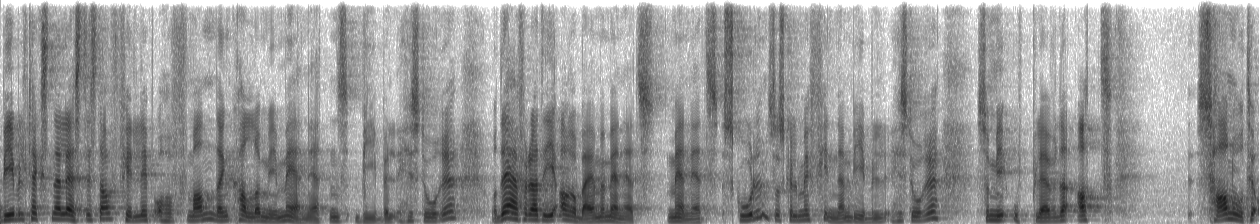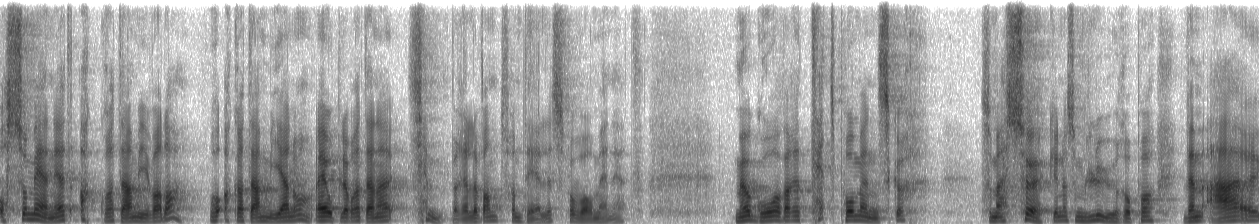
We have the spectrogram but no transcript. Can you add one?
bibelteksten jeg leste i stad, Philip Hoffmann, den kaller vi menighetens bibelhistorie. Og det er fordi at I arbeidet med menighets, menighetsskolen så skulle vi finne en bibelhistorie som vi opplevde at sa noe til oss som menighet akkurat der vi var da, og akkurat der vi er nå. Og Jeg opplever at den er kjemperelevant fremdeles for vår menighet. Med å gå og være tett på mennesker som er søkende, som lurer på hvem er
